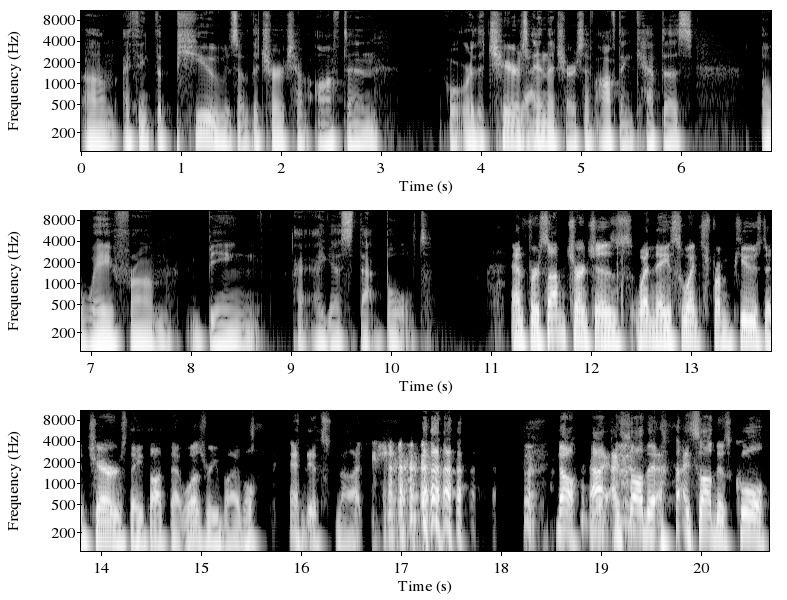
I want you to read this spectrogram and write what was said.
um, I think the pews of the church have often, or, or the chairs Yeah. in the church have often kept us away from being, I, I guess, that bold. And for some churches, when they switched from pews to chairs, they thought that was revival, and it's not. no, I, I saw that. I saw this cool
